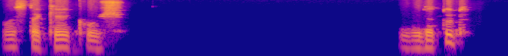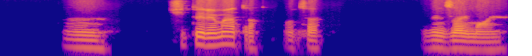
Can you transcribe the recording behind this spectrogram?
Ось такий кущ. Буде тут е, 4 метри. Оце він займає.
